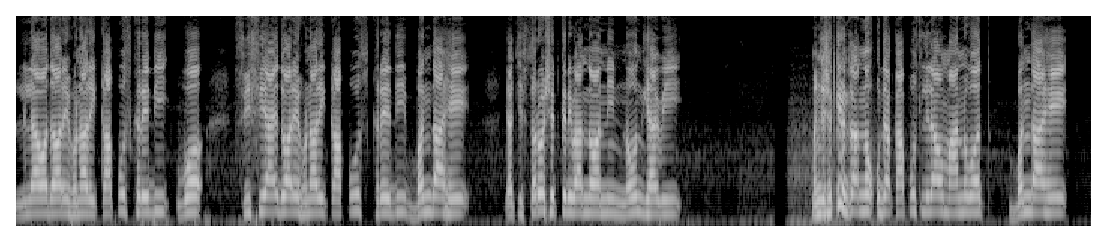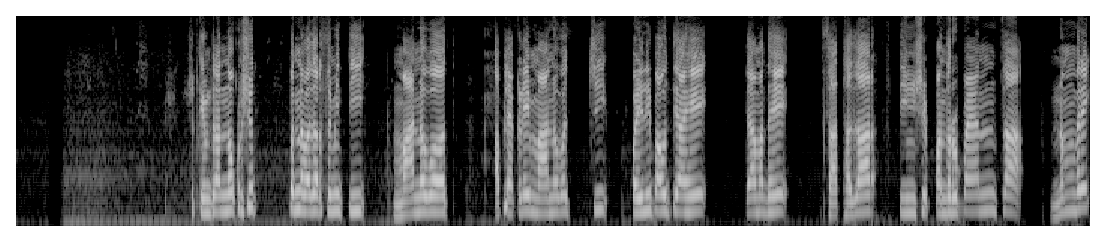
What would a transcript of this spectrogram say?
लिलावाद्वारे होणारी कापूस खरेदी व सी सी आयद्वारे होणारी कापूस खरेदी बंद आहे. याची सर्व शेतकरी बांधवांनी नोंद घ्यावी. म्हणजे शेतकरी मित्रांनो उद्या कापूस लिलाव मानवत बंद आहे. शेतकरी मित्रांनो कृषी उत्पन्न बाजार समिती मानवत आपल्याकडे मानवतची पहिली पावती आहे. त्यामध्ये सात हजार तीनशे पंधरा रुपयांचा नंबर एक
